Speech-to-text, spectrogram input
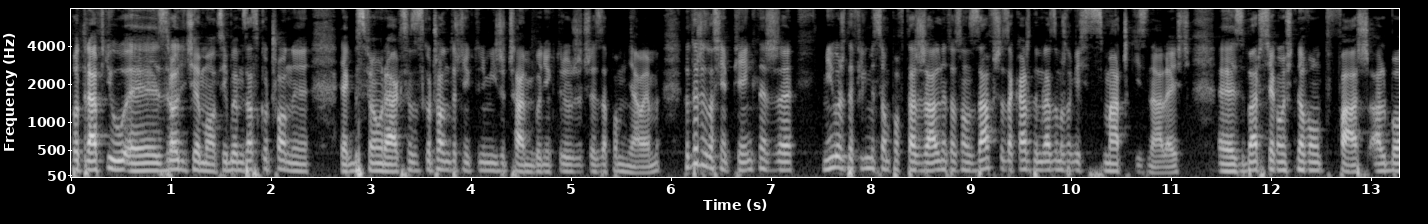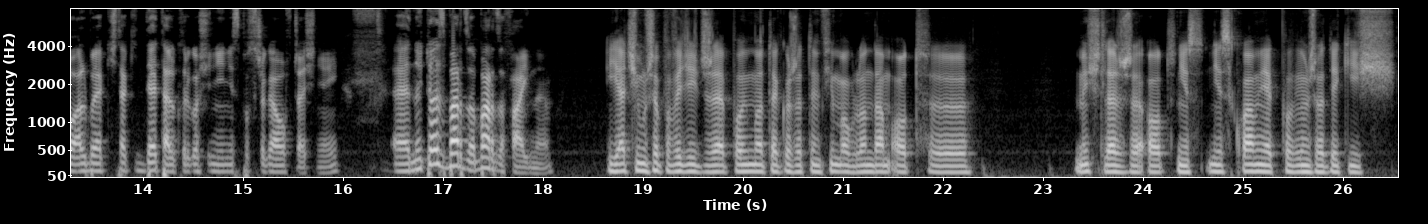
potrafił e, zrodzić emocje. Byłem zaskoczony jakby swoją reakcją, zaskoczony też niektórymi rzeczami, bo niektórych rzeczy zapomniałem. To też jest właśnie piękne, że mimo, że te filmy są powtarzalne, to są zawsze, za każdym razem można jakieś smaczki znaleźć, e, zobaczyć jakąś nową twarz albo, albo jakiś taki detal, którego się nie, nie spostrzegało wcześniej. E, no i to jest bardzo, bardzo fajne. Ja ci muszę powiedzieć, że pomimo tego, że ten film oglądam od myślę, że od, nie, nie skłamię jak powiem, że od jakichś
